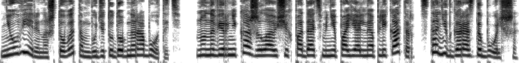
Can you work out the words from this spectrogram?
Не уверена, что в этом будет удобно работать, но наверняка желающих подать мне паяльный аппликатор станет гораздо больше»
